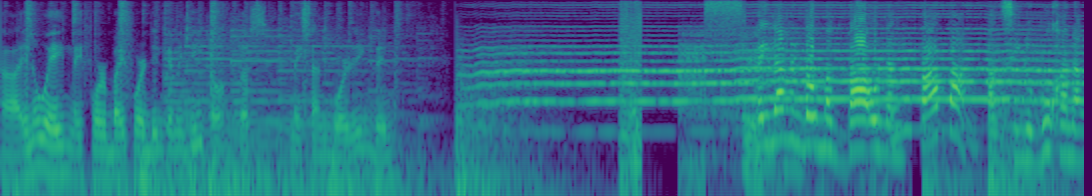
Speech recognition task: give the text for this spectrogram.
Ah, in a way, may 4x4 din kami dito, tapos may sandboarding din. Kailangan daw magbaon ng tapang pag sinubukan ng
